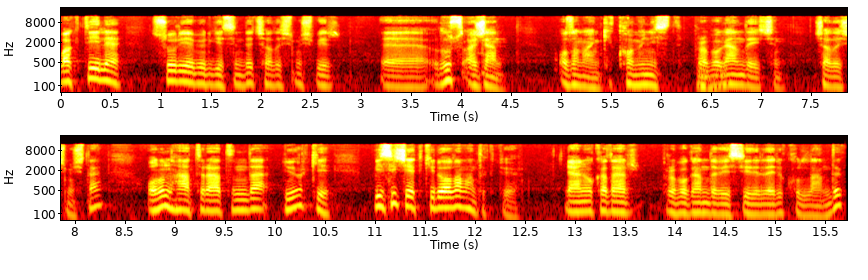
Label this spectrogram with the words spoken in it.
Vaktiyle Suriye bölgesinde çalışmış bir e, Rus ajan, o zamanki komünist propaganda için çalışmışlar. Onun hatıratında diyor ki biz hiç etkili olamadık diyor. Yani o kadar propaganda vesileleri kullandık.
